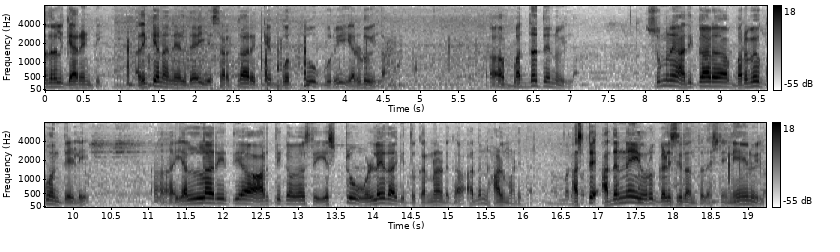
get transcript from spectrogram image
ಅದರಲ್ಲಿ ಗ್ಯಾರಂಟಿ. ಅದಕ್ಕೆ ನಾನು ಹೇಳಿದೆ ಈ ಸರ್ಕಾರಕ್ಕೆ ಗೊತ್ತು ಗುರಿ ಎರಡೂ ಇಲ್ಲ. ಬದ್ಧತೆಯೂ ಇಲ್ಲ. ಸುಮ್ಮನೆ ಅಧಿಕಾರ ಬರಬೇಕು ಅಂತೇಳಿ ಎಲ್ಲ ರೀತಿಯ ಆರ್ಥಿಕ ವ್ಯವಸ್ಥೆ ಎಷ್ಟು ಒಳ್ಳೆಯದಾಗಿತ್ತು ಕರ್ನಾಟಕ ಅದನ್ನು ಹಾಳು ಮಾಡಿದ್ದಾರೆ. ಅಷ್ಟೇ ಅದನ್ನೇ ಇವರು ಗಳಿಸಿರೋಂಥದ್ದು ಅಷ್ಟೇ ಇನ್ನೇನು ಇಲ್ಲ,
